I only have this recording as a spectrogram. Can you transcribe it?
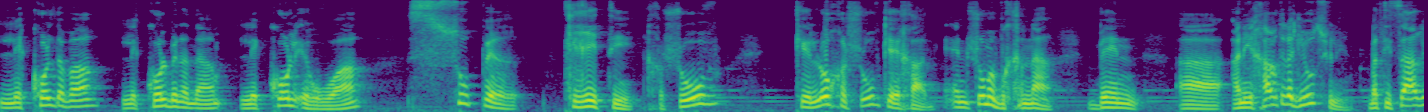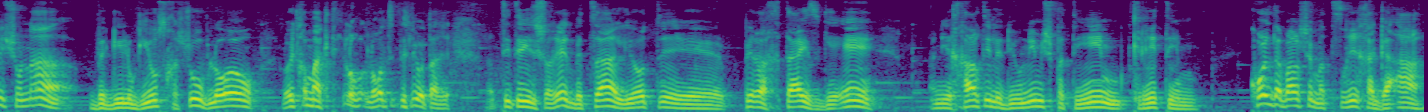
לכל דבר, לכל בן אדם, לכל אירוע, סופר קריטי חשוב, כלא חשוב כאחד. אין שום הבחנה בין... Uh, אני איחרתי לגיוס שלי. בטיסה הראשונה, וכאילו גיוס חשוב, לא, לא התחמקתי, לא, לא רציתי להיות, רציתי לשרת בצה"ל, להיות uh, פרח טיס גאה. אני איחרתי לדיונים משפטיים קריטיים. כל דבר שמצריך הגעה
